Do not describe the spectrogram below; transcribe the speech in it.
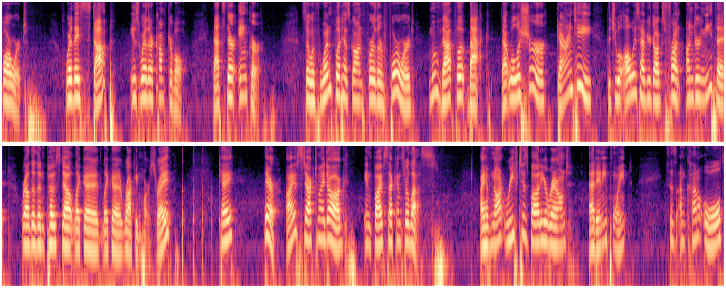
forward. Where they stop is where they're comfortable. That's their anchor. So if one foot has gone further forward, move that foot back. That will assure, guarantee, that you will always have your dog's front underneath it rather than post out like a like a rocking horse, right? Okay? There. I have stacked my dog in 5 seconds or less. I have not reefed his body around at any point. He says I'm kind of old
